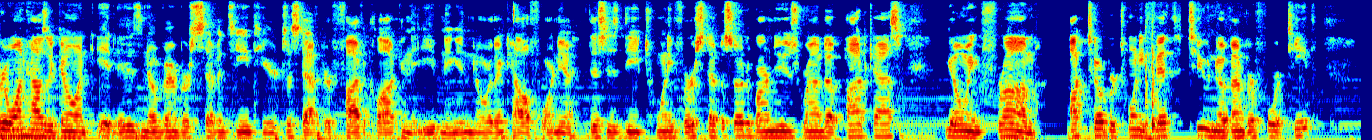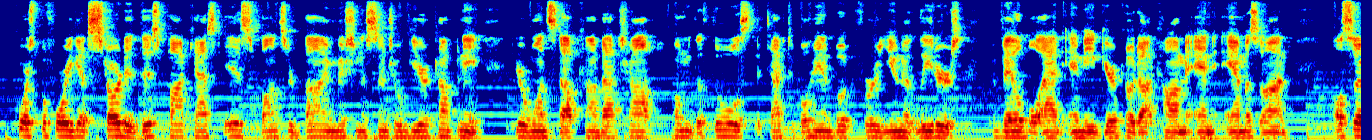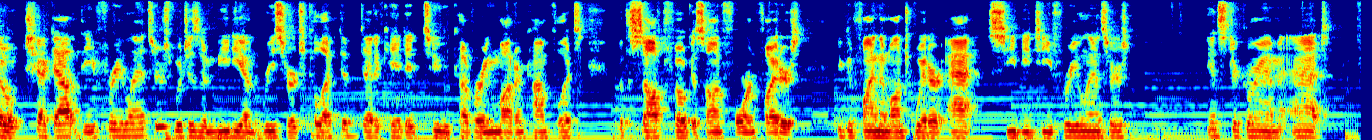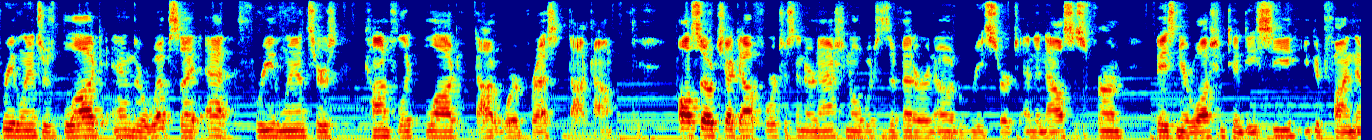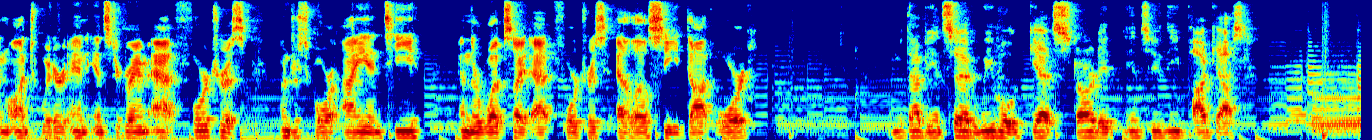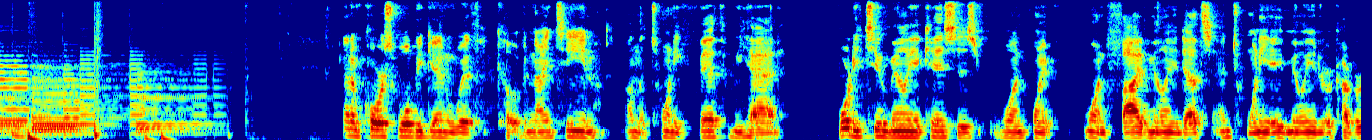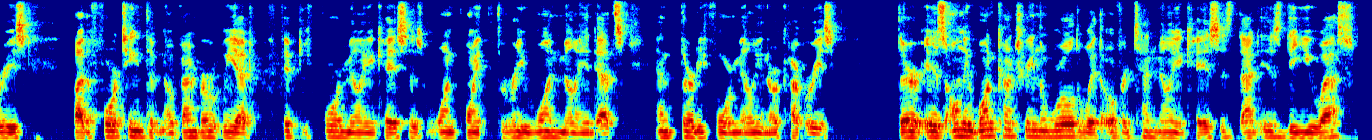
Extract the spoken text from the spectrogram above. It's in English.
everyone, how's it going? It is November 17th here, just after 5 o'clock in the evening in Northern California. This is the 21st episode of our News Roundup podcast, going from October 25th to November 14th. Of course, before we get started, this podcast is sponsored by Mission Essential Gear Company, your one stop combat shop, home of the Thules, the tactical handbook for unit leaders, available at megearco.com and Amazon. Also, check out the Freelancers, which is a media and research collective dedicated to covering modern conflicts with a soft focus on foreign fighters. You can find them on Twitter at CBT Freelancers, Instagram at Freelancers Blog, and their website at freelancersconflictblog.wordpress.com. Also, check out Fortress International, which is a veteran owned research and analysis firm based near Washington, D.C. You can find them on Twitter and Instagram at fortress underscore INT and their website at fortressllc.org. And with that being said, we will get started into the podcast. And of course, we'll begin with COVID 19. On the 25th, we had 42 million cases, 1.15 million deaths, and 28 million recoveries. By the 14th of November, we had 54 million cases, 1.31 million deaths, and 34 million recoveries. There is only one country in the world with over 10 million cases, that is the US.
